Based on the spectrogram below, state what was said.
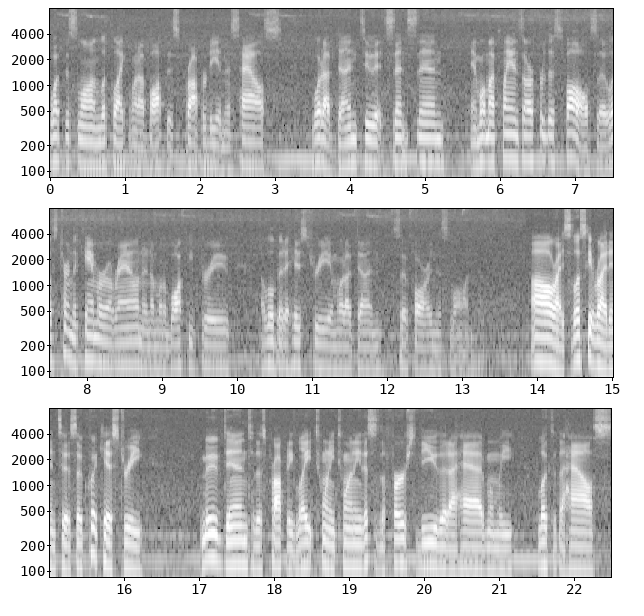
what this lawn looked like when I bought this property and this house, what I've done to it since then, and what my plans are for this fall. So let's turn the camera around and I'm going to walk you through a little bit of history and what I've done so far in this lawn. Alright, so let's get right into it. So quick history. Moved into this property late 2020. This is the first view that I had when we looked at the house.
